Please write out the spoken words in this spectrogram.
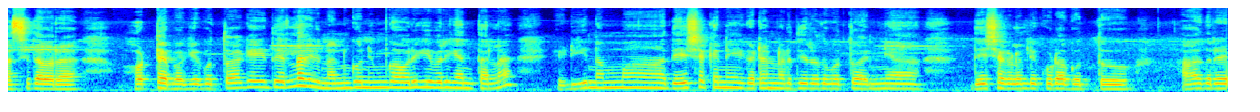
ಹಸಿದವರ ಹೊಟ್ಟೆ ಬಗ್ಗೆ ಗೊತ್ತು. ಹಾಗೆ ಇದು ಎಲ್ಲರಿಗೂ, ನನಗೂ, ನಿಮಗೂ, ಅವರಿಗೆ, ಇವರಿಗೆ ಅಂತಲ್ಲ, ಇಡೀ ನಮ್ಮ ದೇಶಕ್ಕೇ ಈ ಘಟನೆ ನಡೆದಿರೋದು ಗೊತ್ತು, ಅನ್ಯ ದೇಶಗಳಲ್ಲಿ ಕೂಡ ಗೊತ್ತು. ಆದರೆ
